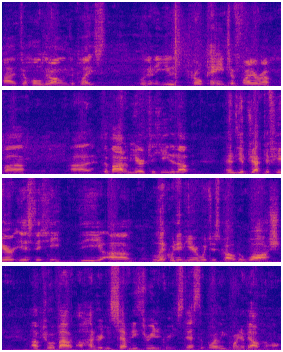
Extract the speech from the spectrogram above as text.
uh, to hold it all into place. We're going to use propane to fire up uh, the bottom here to heat it up. And the objective here is to heat the liquid in here, which is called the wash, up to about 173 degrees. That's the boiling point of alcohol.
